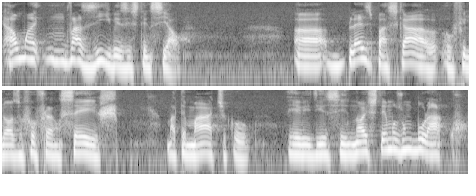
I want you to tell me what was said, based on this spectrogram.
há uma, um vazio existencial. Uh, Blaise Pascal, o filósofo francês, matemático, ele disse: Nós temos um buraco,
